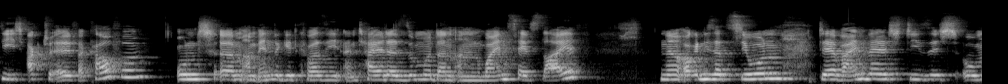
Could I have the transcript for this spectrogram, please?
die ich aktuell verkaufe. Und ähm, am Ende geht quasi ein Teil der Summe dann an Wine Saves Life, eine Organisation der Weinwelt, die sich um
